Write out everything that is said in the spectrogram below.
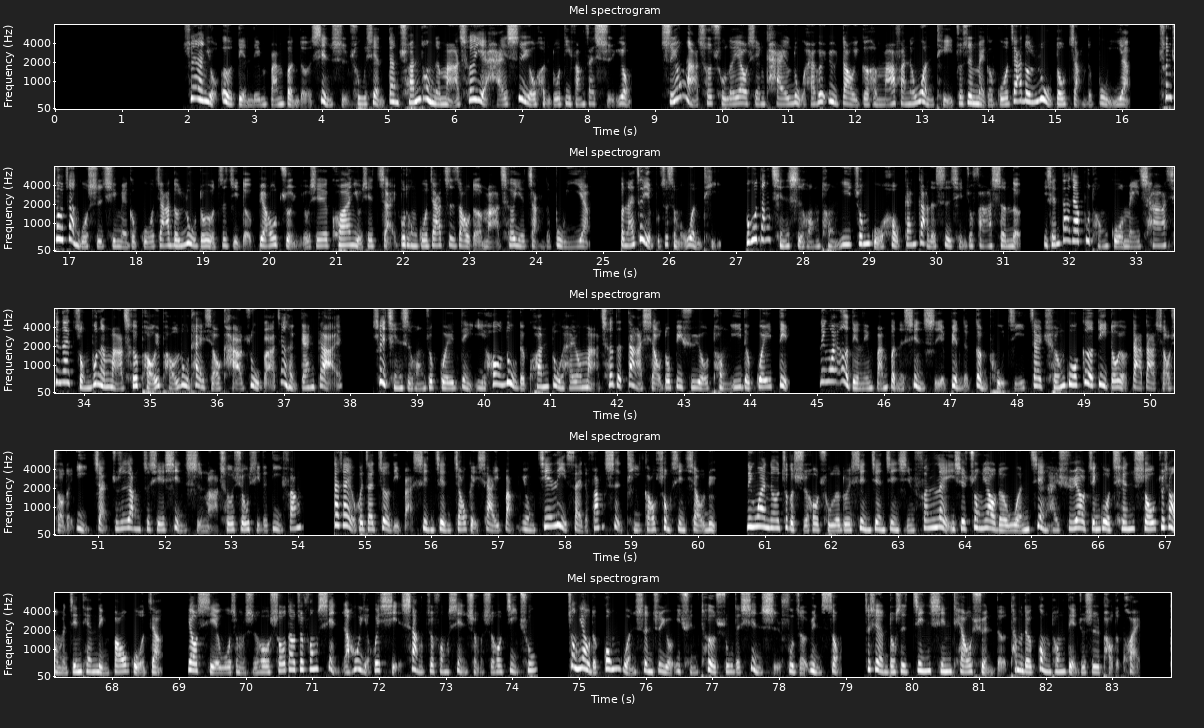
虽然有二点零版本的现实出现，但传统的马车也还是有很多地方在使用。使用马车除了要先开路，还会遇到一个很麻烦的问题，就是每个国家的路都长得不一样。春秋战国时期，每个国家的路都有自己的标准，有些宽，有些窄。不同国家制造的马车也长得不一样。本来这也不是什么问题，不过当秦始皇统一中国后，尴尬的事情就发生了。以前大家不同国没差，现在总不能马车跑一跑，路太小卡住吧？这样很尴尬诶。所以秦始皇就规定，以后路的宽度还有马车的大小都必须有统一的规定。另外，二点零版本的信使也变得更普及，在全国各地都有大大小小的驿站，就是让这些信使马车休息的地方。大家也会在这里把信件交给下一棒，用接力赛的方式提高送信效率。另外呢，这个时候除了对信件进行分类，一些重要的文件还需要经过签收，就像我们今天领包裹这样，要写我什么时候收到这封信，然后也会写上这封信什么时候寄出。重要的公文甚至有一群特殊的信使负责运送，这些人都是精心挑选的，他们的共通点就是跑得快。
